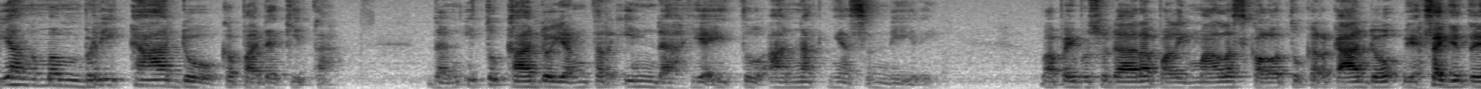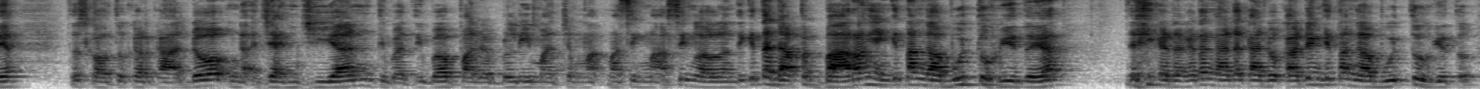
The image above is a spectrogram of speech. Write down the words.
yang memberi kado kepada kita. Dan itu kado yang terindah yaitu anaknya sendiri. Bapak ibu saudara paling males kalau tukar kado, biasa gitu ya. Terus kalau tukar kado nggak janjian, tiba-tiba pada beli macam masing-masing, lalu nanti kita dapat barang yang kita nggak butuh gitu ya. Jadi kadang-kadang ada kado-kado yang kita nggak butuh gitu.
